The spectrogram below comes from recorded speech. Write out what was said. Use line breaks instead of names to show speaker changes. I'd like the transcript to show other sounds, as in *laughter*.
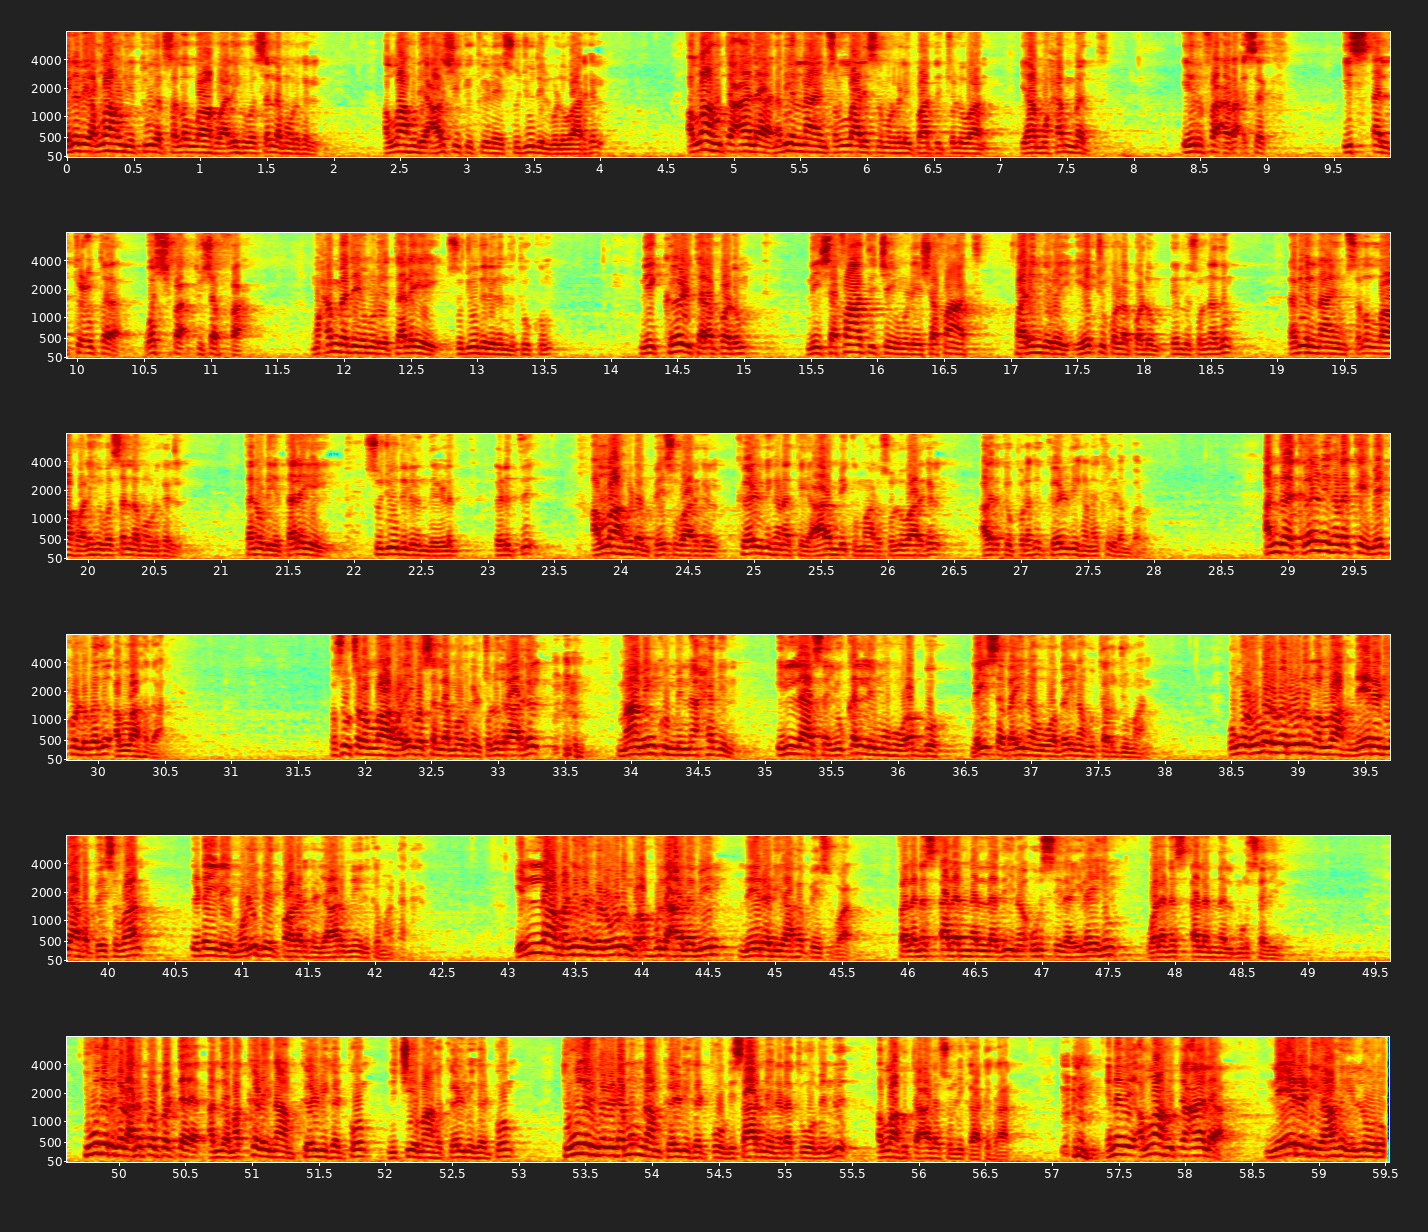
எனவே அல்லாஹுடைய தூதர் சல்லாஹூ அலஹி வசல்லம் அவர்கள் அல்லாஹுடைய ஆட்சிக்கு கீழே சுஜூதில் விழுவார்கள். அல்லாஹு தஆலா நபியல் நாயம் சல்லா அலிஸ்லம் அவர்களை பார்த்து சொல்லுவான் யா முஹம்மத் இர்ஃபா ரசக் இஸ் அல் துழுத்த வஷ்ஃபா துஷஃபா. முஹம்மதே உன்னுடைய தலையை சுஜூதில் இருந்து தூக்கும். நீ கேள் தரப்படும் நீ ஷஃபாத் செய்ய உன்னுடைய ஷஃபாத் பரிந்துரை ஏற்றுக்கொள்ளப்படும் என்று சொன்னதும் நபியல் நாயம் சல்லாஹூ அலஹி வசல்லம் அவர்கள் தன்னுடைய தலையை சுஜூதிலிருந்து இருந்து எடுத்து அல்லாஹ்விடம் பேசுவார்கள் கேள்வி கணக்கை ஆரம்பிக்குமாறு சொல்லுவார்கள். அதற்கு பிறகு கேள்வி கணக்கு இடம்பெறும். அந்த கேள்வி கணக்கை மேற்கொள்வது அல்லாஹ் தான் ரசூல் ஸல்லல்லாஹு அலைஹி வஸல்லம் அவர்கள் சொல்கிறார்கள் *clears throat* மா மின்கும் மின் அஹதின் இல்லா சயுக்கல்லிமுஹு ரப்பு லைஸ பைனஹு வ பைனஹு தர்ஜுமான். உங்கள் ஒவ்வொருவரோடும் அல்லாஹ் நேரடியாக பேசுவான் இடையிலே மொழிபெயர்ப்பாளர்கள் யாருமே இருக்க மாட்டார்கள். எல்லா மனிதர்களோடும் ரப்புல் ஆலமீன் நேரடியாக பேசுவார். ஃபலனஸ்அலன்ன அல்லதீன உர்சில இலைஹிம் வலனஸ்அலன்னல் முர்சலீன் தூதர்கள் அனுப்பப்பட்ட அந்த மக்களை நாம் கேள்வி கேட்போம் நிச்சயமாக கேள்வி கேட்போம். தூதர்களிடமும் நாம் கேள்வி கேட்போம் விசாரணை நடத்துவோம் என்று அல்லாஹு தாலா சொல்லி காட்டுகிறான். *clears throat* எனவே அல்லாஹு தாலா நேரடியாக எல்லோரும்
